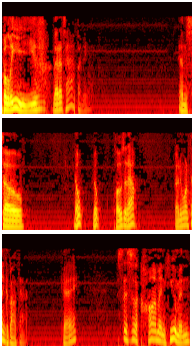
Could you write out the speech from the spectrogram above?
believe that it's happening. And so, nope, nope, close it out. Don't even want to think about that. Okay? This is a common human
